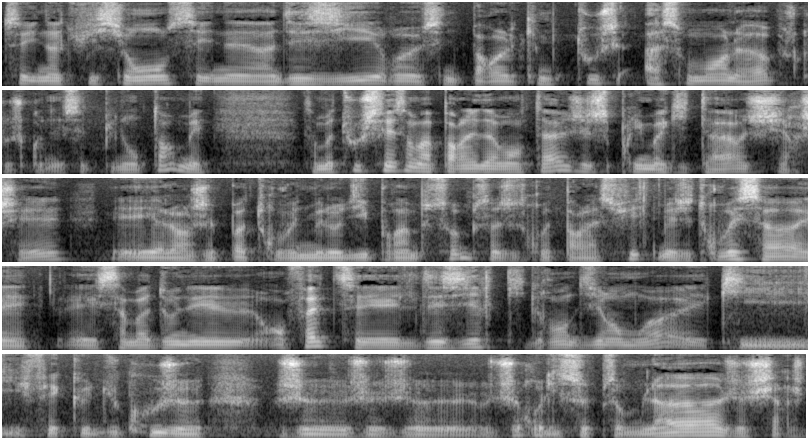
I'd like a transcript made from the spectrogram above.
C'est une intuition, c'est un désir, euh, c'est une parole qui me touche à ce moment-là, parce que je connaissais depuis longtemps, mais ça m'a touché, ça m'a parlé davantage. Et j'ai pris ma guitare, j'ai cherché. Et alors j'ai pas trouvé une mélodie pour un psaume, ça j'ai trouvé par la suite, mais j'ai trouvé ça et, et ça m'a donné. En fait, c'est le désir qui grandit en moi et qui fait que du coup je je je je, je relis ce psaume-là, je cherche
